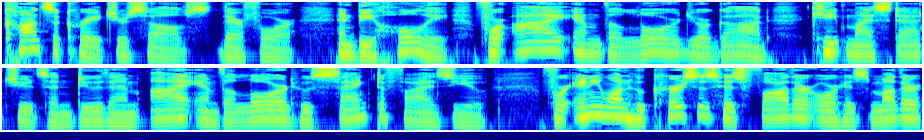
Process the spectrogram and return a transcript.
Consecrate yourselves, therefore, and be holy, for I am the Lord your God. Keep my statutes and do them. I am the Lord who sanctifies you. For anyone who curses his father or his mother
